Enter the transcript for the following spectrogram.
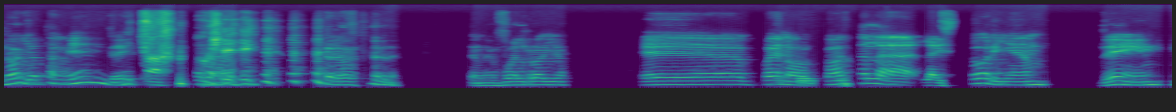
no, yo también, de hecho. Ah, ok. pero se me fue el rollo. Eh, bueno, cuenta la, la historia de,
